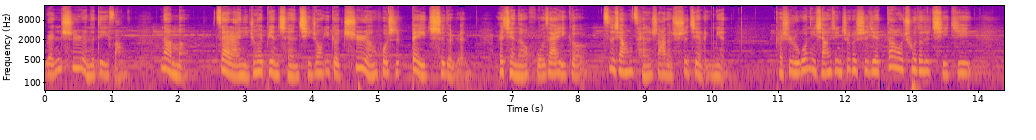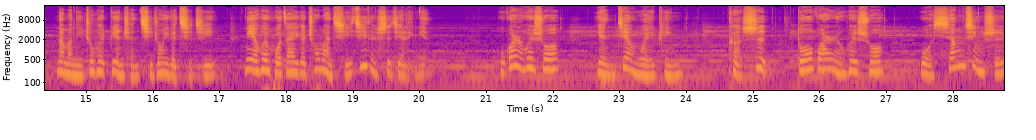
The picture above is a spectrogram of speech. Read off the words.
人吃人的地方，那么再来你就会变成其中一个吃人或是被吃的人，而且呢，活在一个自相残杀的世界里面。可是，如果你相信这个世界到处都是奇迹，那么你就会变成其中一个奇迹，你也会活在一个充满奇迹的世界里面。五官人会说“眼见为凭”，可是多观人会说“我相信时，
